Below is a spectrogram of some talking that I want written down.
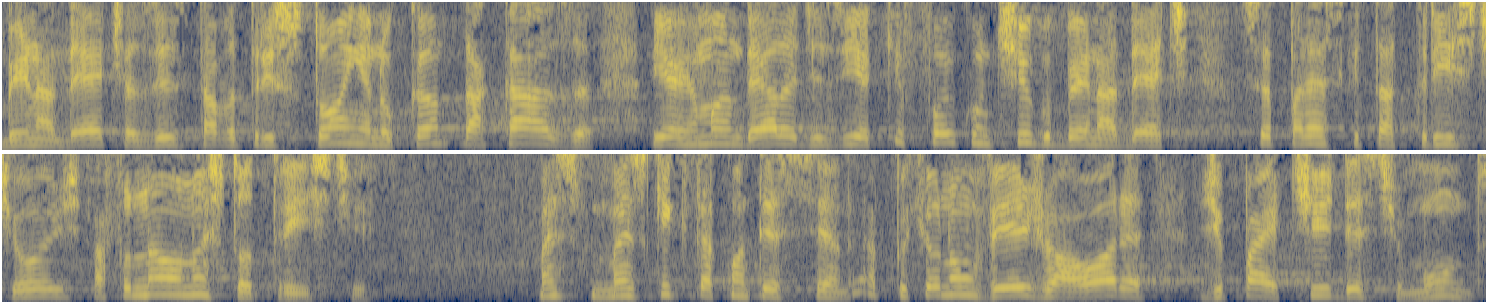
Bernadette às vezes estava tristonha no canto da casa e a irmã dela dizia: Que foi contigo, Bernadette? Você parece que está triste hoje. Ela falou: Não, não estou triste. Mas, mas o que está acontecendo? É porque eu não vejo a hora de partir deste mundo.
